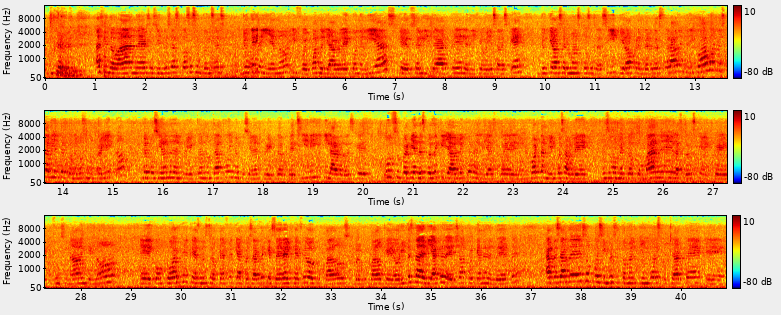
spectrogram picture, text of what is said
haciendo banners, haciendo esas cosas, entonces yo quería de lleno y fue cuando ya hablé con Elías, que es el lead de arte, le dije, oye, ¿sabes qué? Yo quiero hacer más cosas así, quiero aprender de este lado y me dijo, ah, bueno, está bien, te ponemos en un proyecto. Me pusieron en el proyecto de Nutaco y me pusieron en el proyecto de Pet City y la verdad es que, uff, súper bien. Después de que ya hablé con Elías fue lo mejor. También pues hablé en su momento con Vane, las cosas que, que funcionaban, que no. Eh, con Jorge, que es nuestro jefe, que a pesar de que ser el jefe ocupado, súper ocupado, que ahorita está de viaje, de hecho, creo que en el DF, a pesar de eso, pues siempre se toma el tiempo de escucharte eh,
